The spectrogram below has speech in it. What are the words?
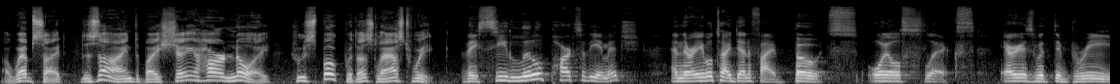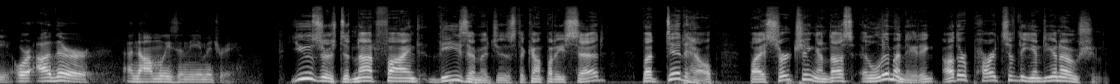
a website designed by Shay Har-Noy, who spoke with us last week. They see little parts of the image and they're able to identify boats, oil slicks, areas with debris, or other anomalies in the imagery. Users did not find these images, the company said, but did help by searching and thus eliminating other parts of the Indian Ocean.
